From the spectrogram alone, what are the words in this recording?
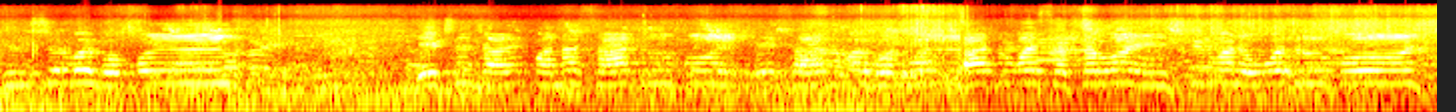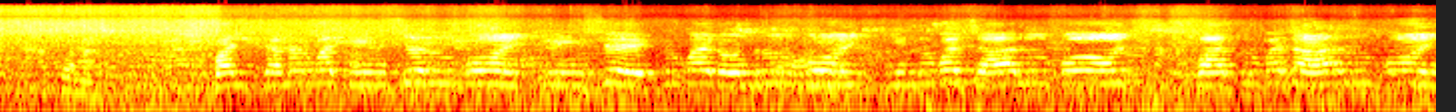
दीडशे रुपये भोपळ एकशे चाळीस पन्नास साठ रुपये एक साठ रुपये गोपन साठ रुपये सत्तर रुपये ऐंशी रुपये नव्वद रुपये पंच्याण्णव रुपये तीनशे रुपये तीनशे एक रुपये दोन रुपये तीन रुपये चार रुपये पाच रुपये दहा रुपये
